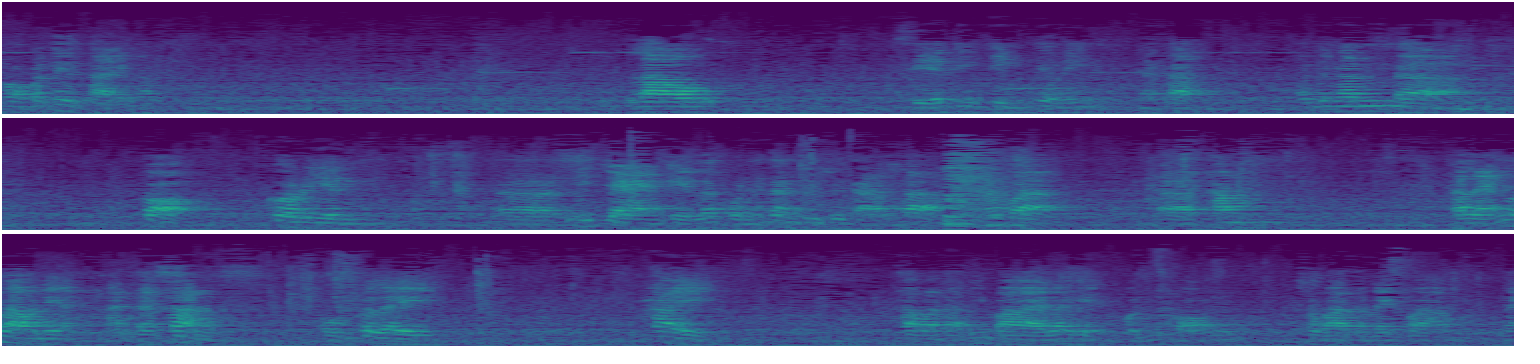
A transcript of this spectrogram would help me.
ของประเทศไทยครับ เราเสียจริงๆเที่ยวนี้นะครับ เพราะฉะนั้นก็ก็เรียนเอ่อชี้แจงเหตุและผลให้ท่านผู้สื่อข่าวทราบเพราะว่าทำแถลงเราเนี่ยอาจจะสั้น ผมก็เลยให้คำอธิบายและเหตุผลของสภาทนายความใน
